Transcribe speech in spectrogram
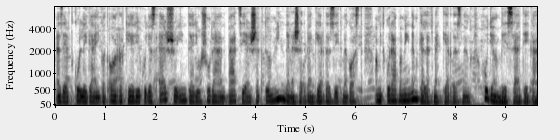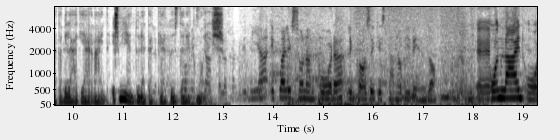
Ezért kollégáinkat arra kérjük, hogy az első interjú során páciensektől minden esetben kérdezzék meg azt, amit korábban még nem kellett megkérdeznünk, hogyan vészelték át a világjárványt, és milyen tünetekkel küzdenek ma is. Eh, online o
